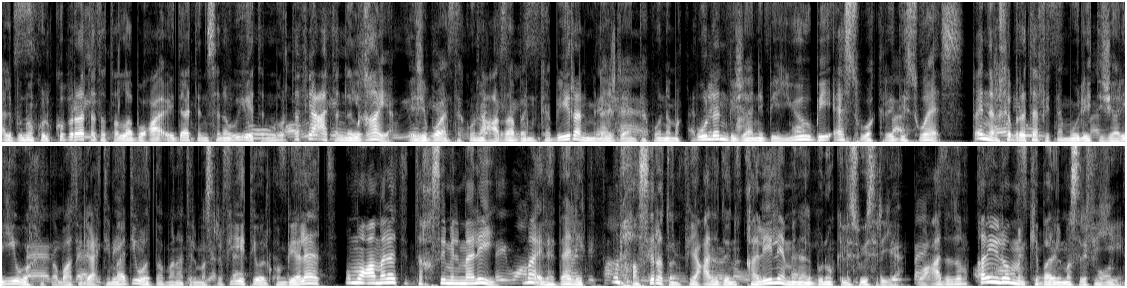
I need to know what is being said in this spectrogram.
البنوك الكبرى تتطلب عائدات سنوية مرتفعة للغاية. يجب أن تكون عرابا كبيرا من أجل أن تكون مقبولا بجانب UBS و Credit Suisse فإن الخبرة في التمويل التجاري وخطابات الاعتماد والضمانات المصرفية والكمبيالات ومعاملات التخصيم المالي. ما إلى ذلك؟ منحصرة في عدد قليل من البنوك السويسرية وعدد قليل من كبار المصرفيين.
